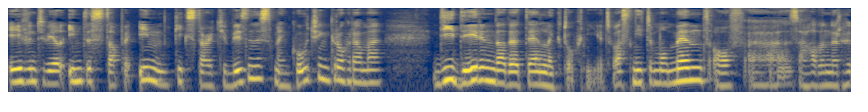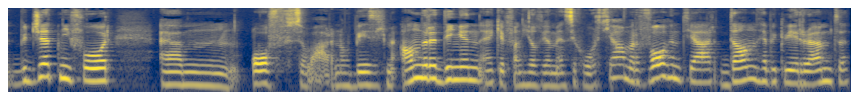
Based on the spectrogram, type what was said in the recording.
eventueel in te stappen in Kickstart Your Business, mijn coachingprogramma, die deden dat uiteindelijk toch niet. Het was niet het moment of uh, ze hadden er het budget niet voor. Um, of ze waren nog bezig met andere dingen. Ik heb van heel veel mensen gehoord, ja, maar volgend jaar dan heb ik weer ruimte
